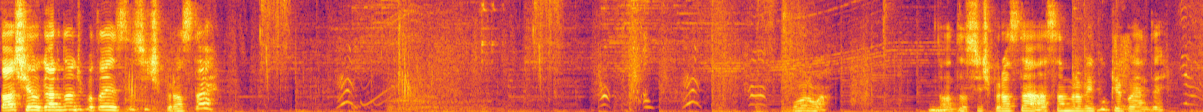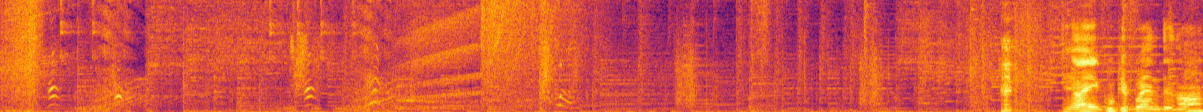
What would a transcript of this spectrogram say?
da się ogarnąć, bo to jest dosyć proste. Kurwa. No dosyć prosta, a sam robię głupie błędy. Jaj, głupie błędy, no.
